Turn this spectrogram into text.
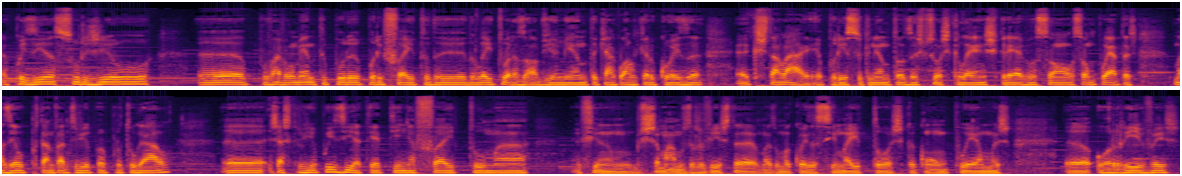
A poesia surgiu uh, provavelmente por, por efeito de, de, leituras, obviamente, que há qualquer coisa uh, que está lá. É por isso que nem todas as pessoas que leem, escrevem são, são poetas. Mas eu, portanto, antes de vir para Portugal, uh, já escrevia poesia. Até tinha feito uma, enfim, chamámos de revista, mas uma coisa assim meio tosca, com poemas horríveis.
